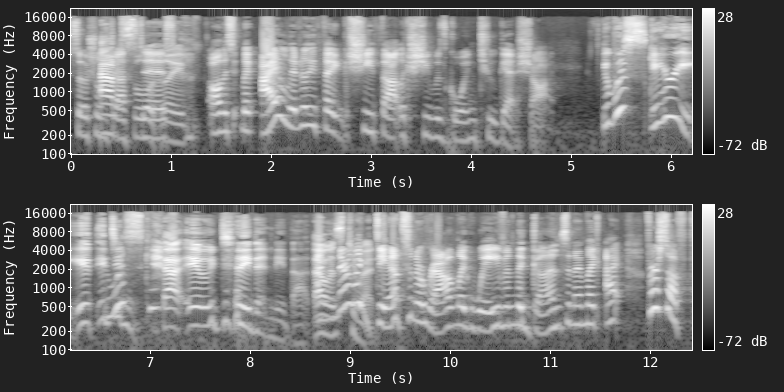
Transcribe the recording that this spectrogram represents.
social Absolutely. justice. All this, like, I literally think she thought like she was going to get shot. It was scary. It, it, was didn't, scary. That it, they didn't need that. That and was they're like much. dancing around, like waving the guns, and I'm like, I first off,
